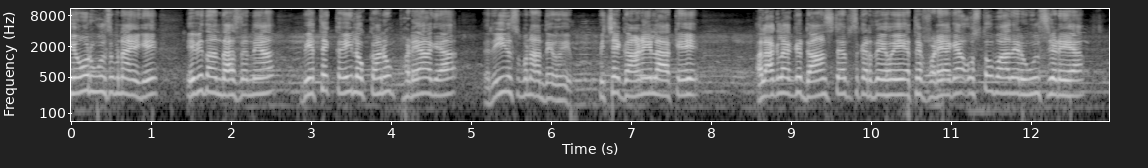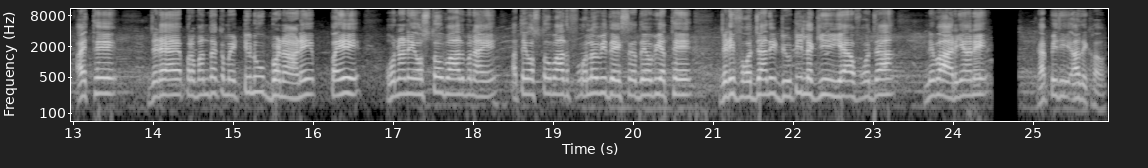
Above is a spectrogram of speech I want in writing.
ਕਿਉਂ ਰੂਲਸ ਬਣਾਏ ਗਏ? ਇਹ ਵੀ ਤੁਹਾਨੂੰ ਦੱਸ ਦਿੰਦੇ ਆ ਵੀ ਇੱਥੇ ਕਈ ਲੋਕਾਂ ਨੂੰ ਫੜਿਆ ਗਿਆ ਰੀਲਸ ਬਣਾਉਂਦੇ ਹੋਏ। ਪਿੱਛੇ ਗਾਣੇ ਲਾ ਕੇ ਅਲੱਗ-ਅਲੱਗ ਡਾਂਸ ਸਟੈਪਸ ਕਰਦੇ ਹੋਏ ਇੱਥੇ ਫੜਿਆ ਗਿਆ। ਉਸ ਤੋਂ ਬਾਅਦ ਇਹ ਰੂਲਸ ਜਿਹੜੇ ਆ, ਇੱਥੇ ਜਿਹੜਾ ਹੈ ਪ੍ਰਬੰਧਕ ਕਮੇਟੀ ਨੂੰ ਬਣਾਣੇ ਪਏ। ਉਹਨਾਂ ਨੇ ਉਸ ਤੋਂ ਬਾਅਦ ਬਣਾਏ ਅਤੇ ਉਸ ਤੋਂ ਬਾਅਦ ਫੋਲੋ ਵੀ ਦੇਖ ਸਕਦੇ ਹੋ ਵੀ ਇੱਥੇ ਜਿਹੜੀ ਫੌਜਾਂ ਦੀ ਡਿਊਟੀ ਲੱਗੀ ਹੋਈ ਆ ਉਹ ਫੌਜਾਂ ਨਿਭਾ ਰਹੀਆਂ ਨੇ। ਹੈਪੀ ਜੀ ਆ ਦਿਖਾਓ।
